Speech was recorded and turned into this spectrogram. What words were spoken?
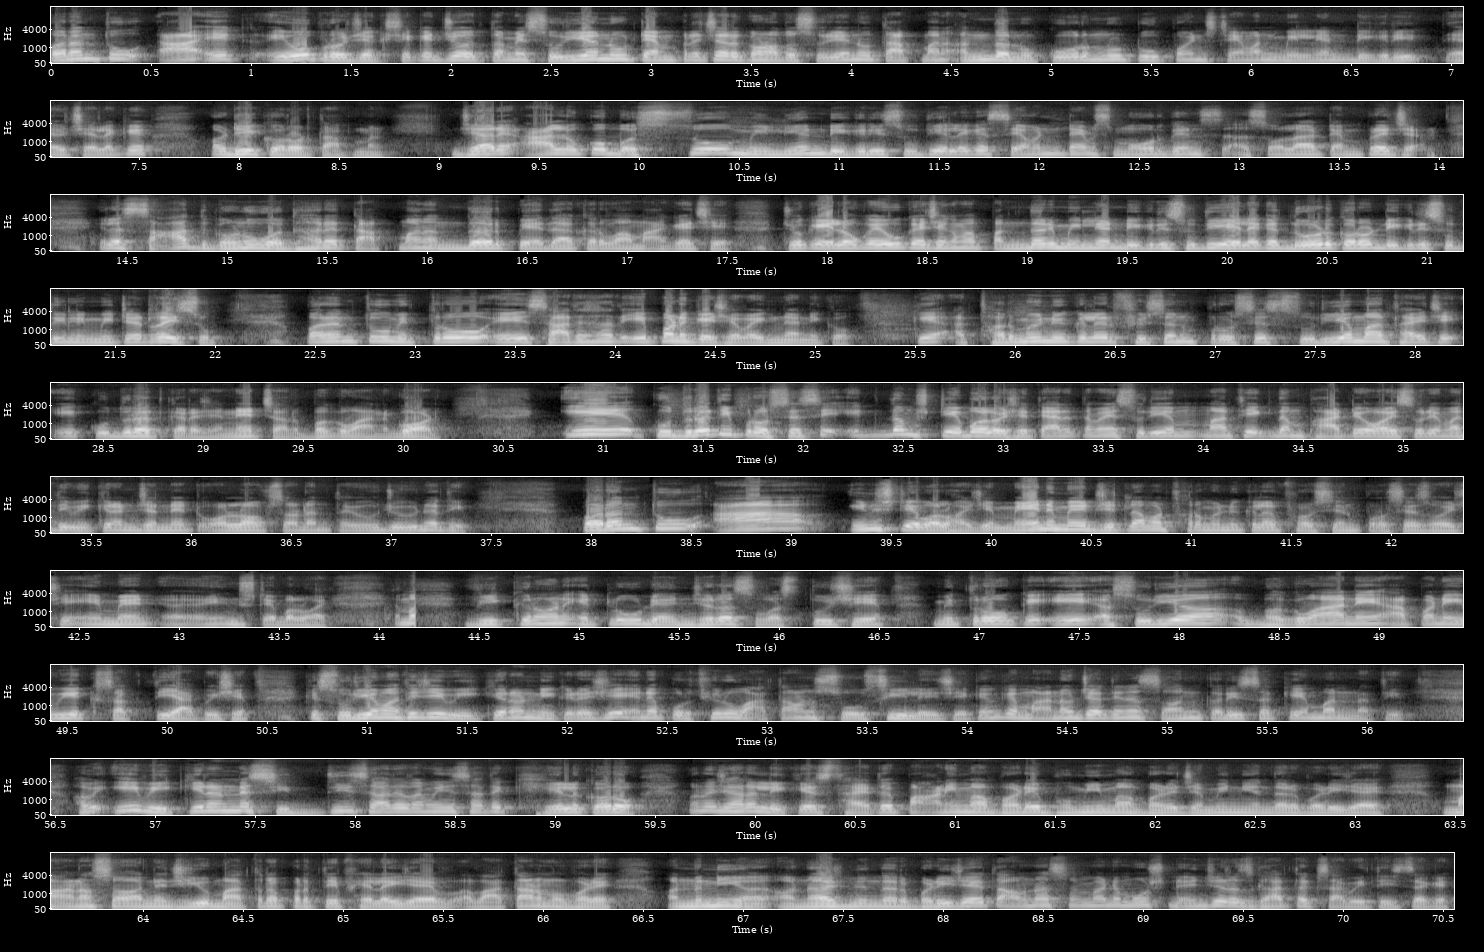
પરંતુ આ એક એવો પ્રોજેક્ટ છે કે જો તમે સૂર્યનું ટેમ્પરેચર ગણો તો સૂર્યનું તાપમાન અંદરનું, કોરનું two point seven million degree છે એટલે કે અઢી કરોડ તાપમાન. જ્યારે આ લોકો બસો મિલિયન ડિગ્રી સુધી એટલે કે seven times more than solar temperature એટલે સાત ગણું વધારે તાપમાન અંદર પેદા કરવા માગે છે. જો કે એ લોકો એવું કહે છે કે અમે પંદર મિલિયન ડિગ્રી સુધી એટલે કે દોઢ કરોડ ડિગ્રી સુધી લિમિટેડ રહીશું. પરંતુ મિત્રો એ સાથે સાથે એ પણ કહે છે વૈજ્ઞાનિકો કે આ થર્મોન્યુક્લિયર ફ્યુઝન પ્રોસેસ સૂર્યમાં થાય છે એ કુદરત કરે છે. નેચર ભગવાન ગોડ એ કુદરતી પ્રોસેસ છે એકદમ સ્ટેબલ હોય છે. ત્યારે તમે સૂર્યમાંથી એકદમ ફાટ્યો હોય, સૂર્યમાંથી વિકિરણ જનરેટ ઓલ ઓફ સડન થયું જોયું નથી. પરંતુ આ ઇનસ્ટેબલ હોય છે. મેન મેડ જેટલા પણ થર્મોન્યુક્લિયર ફ્રોસિયન પ્રોસેસ હોય છે, એ મેન ઇનસ્ટેબલ હોય. એમાં વિકરણ એટલું ડેન્જરસ વસ્તુ છે, મિત્રો, કે એ સૂર્ય ભગવાને આપણને એવી એક શક્તિ આપી છે કે સૂર્યમાંથી જે વિકિરણ નીકળે છે, એને પૃથ્વીનું વાતાવરણ શોષી લે છે. કેમ કે માનવ સહન કરી શકે એમ નથી. હવે એ વિકિરણને સીધી સાથે તમે એની સાથે ખેલ કરો અને જ્યારે લીકેજ થાય તો પાણીમાં ભળે, ભૂમિમાં ભળે, જમીનની અંદર ભળી જાય, માણસ અને જીવ માત્ર પ્રત્યે ફેલાઈ જાય, વાતાવરણમાં ભળે, અન્નની અનાજની અંદર ભળી જાય, તો આવનાર સમય માટે મોસ્ટ ડેન્જરસ ઘાતક સાબિત થઈ શકે.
